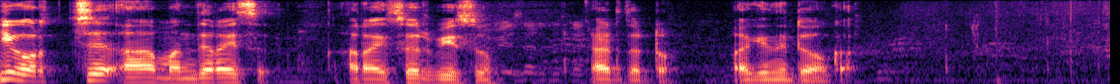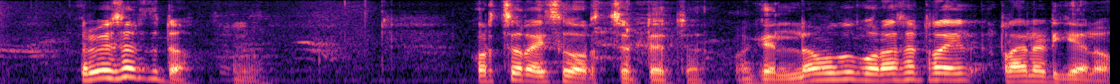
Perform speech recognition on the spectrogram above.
ഈ കുറച്ച് ആ മന്തി റൈസ് റൈസ് ഒരു പീസും എടുത്തിട്ടോ. ബാക്കി നിന്നിട്ട് നോക്കാം. ഒരു പീസ് എടുത്തിട്ടോ. കുറച്ച് റൈസ് കുറച്ചിട്ട് വെച്ചാൽ നമുക്ക് എല്ലാം നമുക്ക് കുറേ ട്രയൽ ട്രയൽ അടിക്കാമല്ലോ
